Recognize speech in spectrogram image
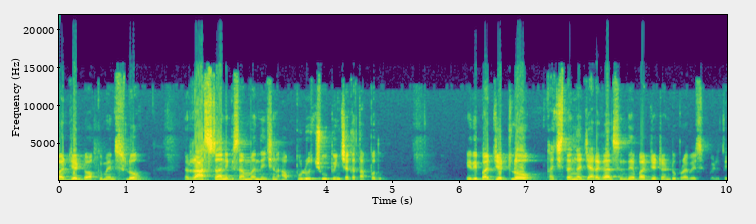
బడ్జెట్ డాక్యుమెంట్స్లో రాష్ట్రానికి సంబంధించిన అప్పులు చూపించక తప్పదు. ఇది బడ్జెట్లో ఖచ్చితంగా జరగాల్సిందే బడ్జెట్ అంటూ ప్రవేశపెడితే.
